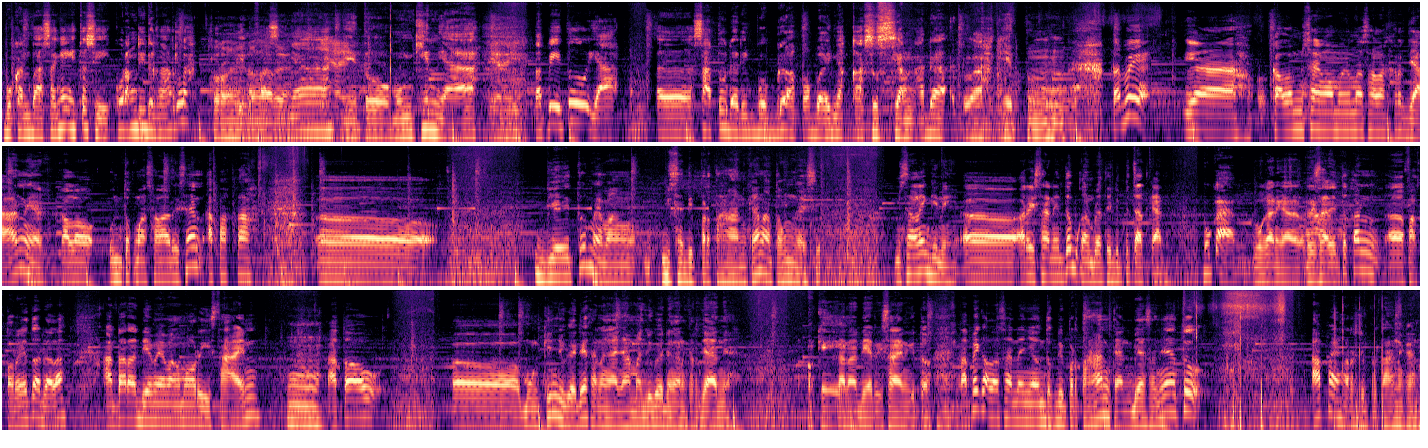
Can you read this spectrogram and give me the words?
bukan bahasanya itu sih kurang didengar lah Kurang didengar, ya. inovasinya Iya, iya. gitu mungkin ya Iya, iya. tapi itu ya eh, satu dari beberapa banyak kasus yang ada lah gitu Hmm. Tapi ya kalau misalnya ngomongin masalah kerjaan ya, kalau untuk masalah resign, apakah eh, dia itu memang bisa dipertahankan atau enggak sih? Misalnya gini, eh, resign itu bukan berarti dipecat kan? bukan Bukan kan? Resign itu kan eh, faktornya itu adalah antara dia memang mau resign Hmm, atau eh, mungkin juga dia karena nggak nyaman juga dengan kerjaannya oke karena dia resign gitu. Tapi kalau seandainya untuk dipertahankan, biasanya tuh apa yang harus dipertahankan?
